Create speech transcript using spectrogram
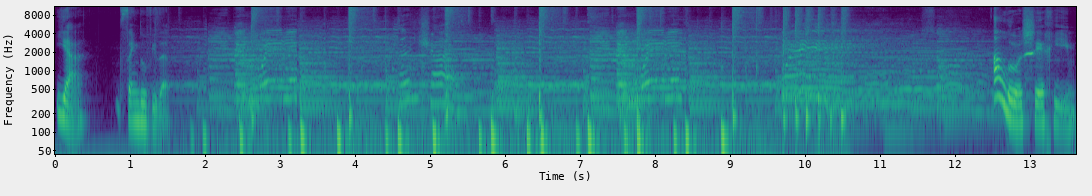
E yeah, sem dúvida. Alô, Sherry!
